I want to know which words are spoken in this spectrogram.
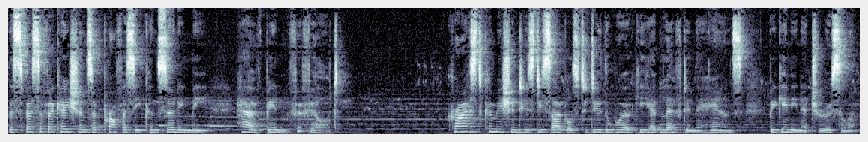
the specifications of prophecy concerning me have been fulfilled. Christ commissioned his disciples to do the work he had left in their hands, beginning at Jerusalem.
